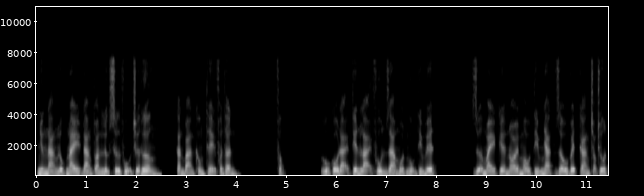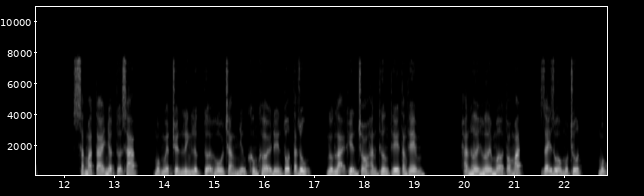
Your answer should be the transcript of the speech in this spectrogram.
Nhưng nàng lúc này đang toàn lực sư phụ chữa thương, căn bản không thể phân thần. Phúc! Ú cô đại tiên lại phun ra một ngụm tím huyết. Giữa mày kia nói màu tím nhạt dấu vết càng trọng chút. Sắc mặt tái nhợt tựa sáp, một nguyệt truyền linh lực tựa hồ chẳng những không khởi đến tốt tác dụng, ngược lại khiến cho hắn thương thế tăng thêm. Hắn hơi hơi mở to mắt, dây rủa một chút, mục.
